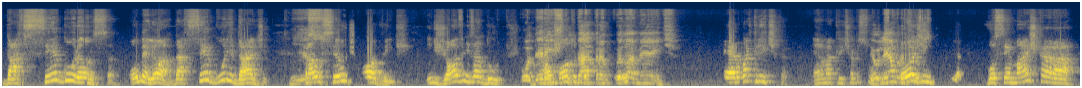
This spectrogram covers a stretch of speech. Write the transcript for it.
dar segurança, ou melhor, dar seguridade para os seus jovens e jovens adultos. Poderem estudar de... tranquilamente. Era uma crítica. Era uma crítica absurda. Eu lembro Hoje disso. em dia, você mascarar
